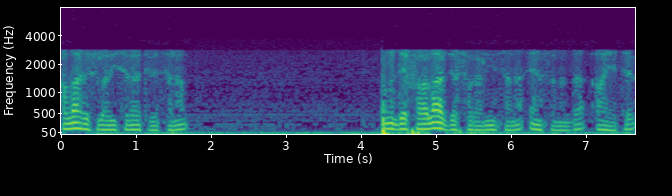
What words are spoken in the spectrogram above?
Allah Resulü Aleyhisselatü Vesselam Bunu defalarca soran insana en sonunda ayetel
